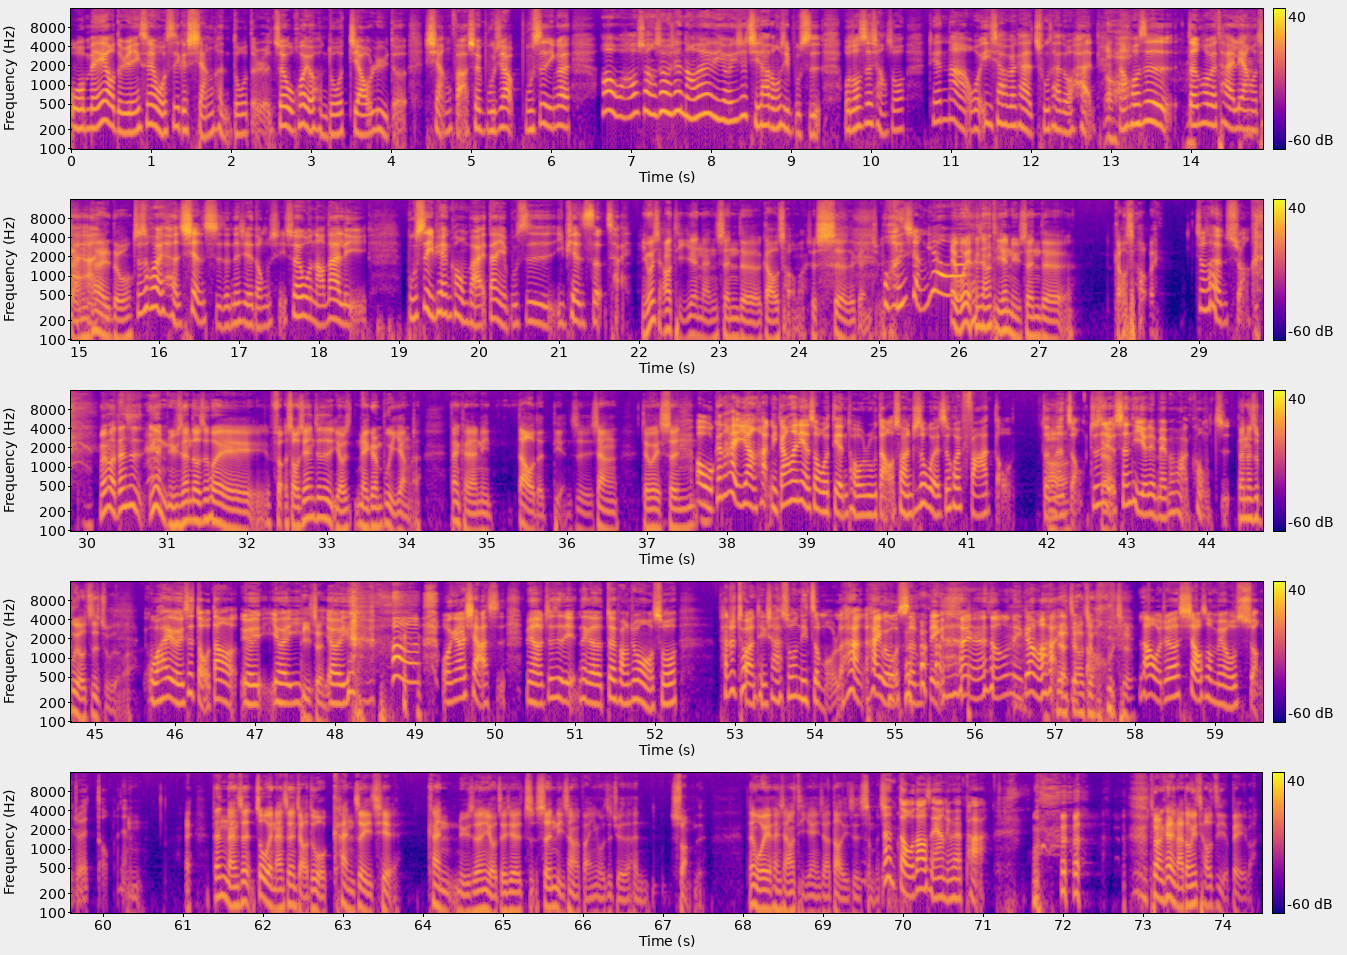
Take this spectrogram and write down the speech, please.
我没有的原因是因为我是一个想很多的人，所以我会有很多焦虑的想法，所以不叫不是因为哦我好爽，所以我现在脑袋里有一些其他东西，不是，我都是想说天哪，我腋下会不会开始出太多汗，哦、然后是 灯会不会太亮或太暗，太多，就是会很现实的那些东西，所以我脑袋里不是一片空白，但也不是一片色彩。你会想要体验男生的高潮吗？就射的感觉？我很想要啊，哎、欸，我也很想体验女生的高潮、欸，哎。就是很爽，没有，但是因为女生都是会首首先就是有每个人不一样了，但可能你到的点是像这位生哦，我跟他一样，他你刚才念的时候我点头如捣蒜，就是我也是会发抖的那种，啊、就是有身体有点没办法控制，但那是不由自主的嘛。我还有一次抖到有有一地震有一个，我应该要吓死，没有，就是那个对方就问我说。他就突然停下来说：“你怎么了？”他他以为我生病，他以为想说你干嘛还 一直抖？叫救护车。然后我就笑说没有爽就会抖这样。嗯，哎、欸，但是男生作为男生的角度，我看这一切，看女生有这些生理上的反应，我是觉得很爽的。但我也很想要体验一下到底是什么情况。那抖到怎样你会怕？突然开始拿东西敲自己的背吧，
